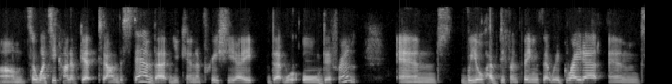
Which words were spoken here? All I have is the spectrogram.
um, so once you kind of get to understand that, you can appreciate that we're all different and we all have different things that we're great at and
